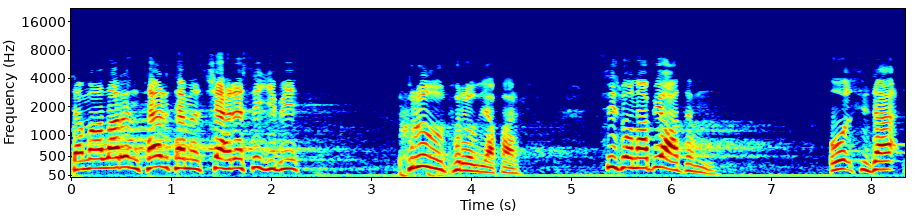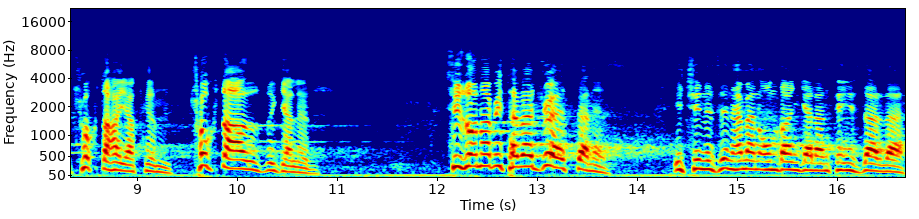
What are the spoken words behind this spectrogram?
Semaların tertemiz çehresi gibi pırıl pırıl yapar. Siz ona bir adım, o size çok daha yakın, çok daha hızlı gelir. Siz ona bir teveccüh etseniz, içinizin hemen ondan gelen feyizlerle,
